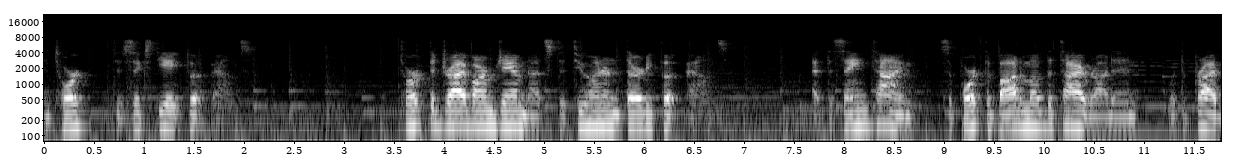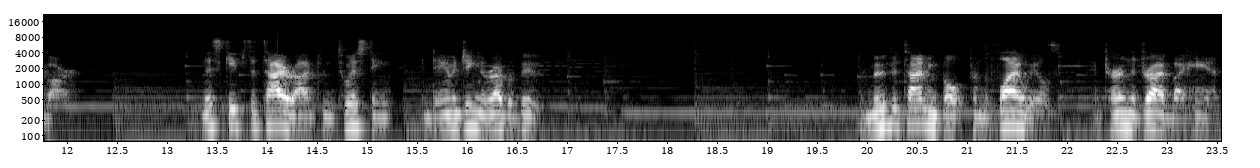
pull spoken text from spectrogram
and torque to 68 foot-pounds. Torque the drive arm jam nuts to 230 foot-pounds. At the same time, support the bottom of the tie rod end with the pry bar. This keeps the tie rod from twisting and damaging the rubber boot. Remove the timing bolt from the flywheels and turn the drive by hand.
